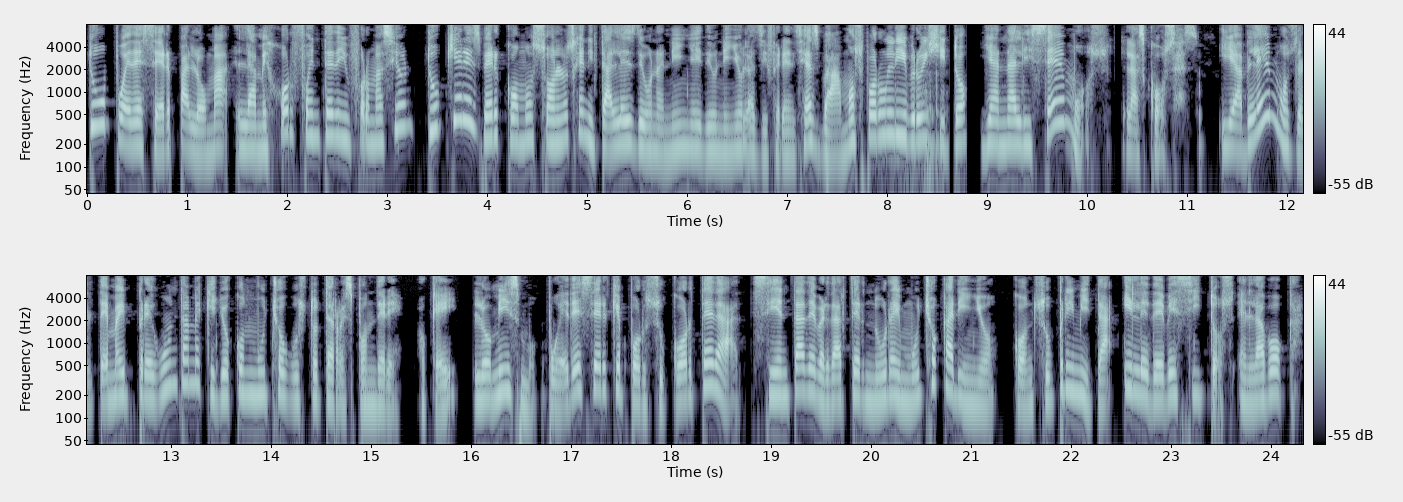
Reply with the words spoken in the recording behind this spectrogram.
tú puedes ser, Paloma, la mejor fuente de información. Tú quieres ver cómo son los genitales de una niña y de un niño, las diferencias. Vamos por un libro, hijito, y analicemos las cosas. Y hablemos del tema y pregúntame que yo con mucho gusto te responderé. ¿Ok? Lo mismo, puede ser que por su corta edad sienta de verdad ternura y mucho cariño con su primita y le dé besitos en la boca.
